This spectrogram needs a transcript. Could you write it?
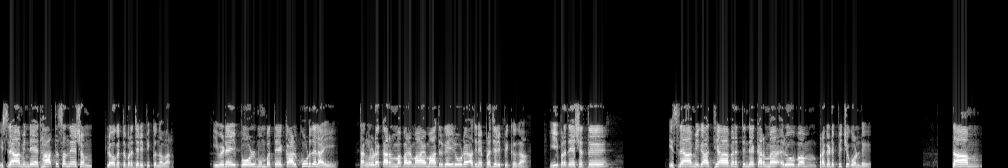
ഇസ്ലാമിന്റെ യഥാർത്ഥ സന്ദേശം ലോകത്ത് പ്രചരിപ്പിക്കുന്നവർ. ഇവിടെ ഇപ്പോൾ മുമ്പത്തേക്കാൾ കൂടുതലായി തങ്ങളുടെ കർമ്മപരമായ മാതൃകയിലൂടെ അതിനെ പ്രചരിപ്പിക്കുക. ഈ പ്രദേശത്ത് ഇസ്ലാമിക അധ്യാപനത്തിന്റെ കർമ്മരൂപം പ്രകടിപ്പിച്ചുകൊണ്ട് നാം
